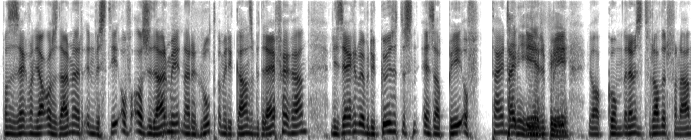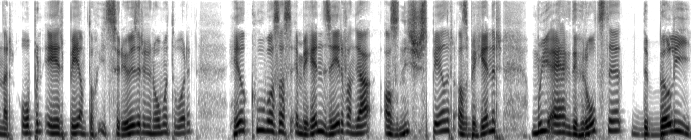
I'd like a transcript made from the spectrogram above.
Maar ze zeggen van ja, als je daarmee naar investeert, of als je daarmee naar een groot Amerikaans bedrijf gaat gaan, en die zeggen we hebben de keuze tussen SAP of Tiny, Tiny ERP. ERP. Ja, kom, dan hebben ze het veranderd vandaan naar Open ERP om toch iets serieuzer genomen te worden. Heel cool was dat in het begin zeer van ja, als niche-speler, als beginner, moet je eigenlijk de grootste, de bully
